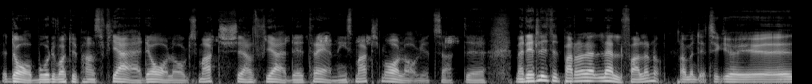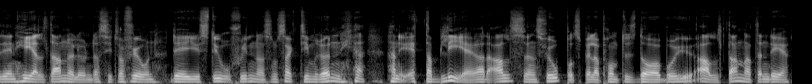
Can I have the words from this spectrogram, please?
Dabo. Det var typ hans fjärde A-lagsmatch, hans fjärde träningsmatch med A-laget. Så att, eh, men det är ett litet parallellfall ändå. Ja men det tycker jag är, det är en helt annorlunda situation. Det är ju stor skillnad. Som sagt Tim Rönning, han är ju etablerad allsvensk fotbollsspelare. Pontus Dabo är ju allt annat än det.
